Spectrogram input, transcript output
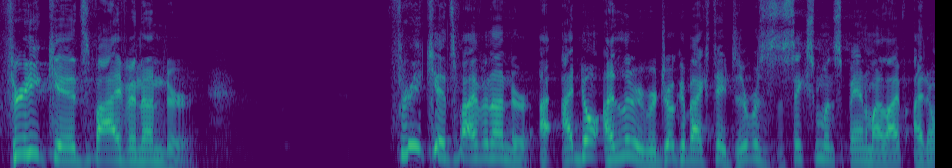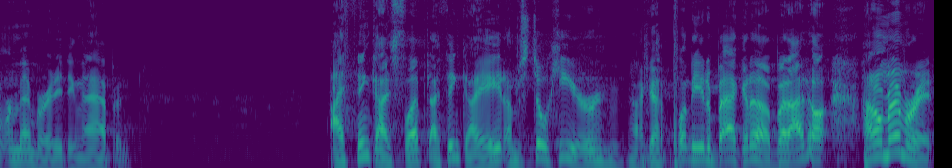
three kids, five and under. Three kids, five and under. I, I don't, I literally, we're joking backstage. There was a six month span of my life. I don't remember anything that happened. I think I slept. I think I ate. I'm still here. I got plenty to back it up, but I don't, I don't remember it.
